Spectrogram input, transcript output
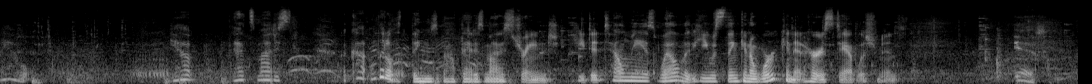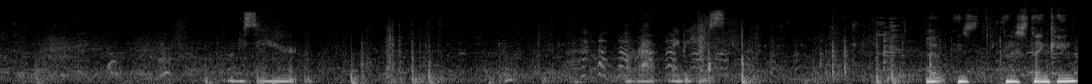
Well, yep, that's mighty. s- A cou- little things about that is mighty strange. He did tell me as well that he was thinking of working at her establishment. Yes. Let me see here. Alright, maybe he's. Oh, he's he's thinking.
